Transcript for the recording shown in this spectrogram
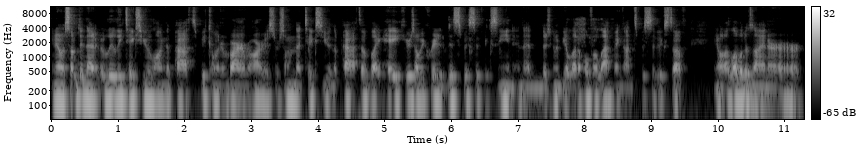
you know something that literally takes you along the path to become an environment artist or someone that takes you in the path of like hey here's how we created this specific scene and then there's going to be a lot of overlapping on specific stuff you know a level designer or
